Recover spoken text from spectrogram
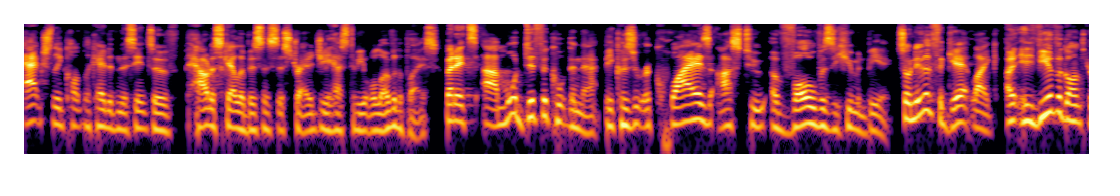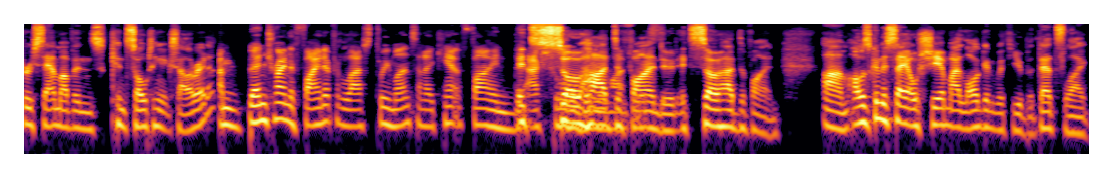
actually complicated in the sense of how to scale a business. The strategy has to be all over the place, but it's uh, more difficult than that because it requires us to evolve as a human being. So never forget, like, uh, have you ever gone through Sam Ovens Consulting Accelerator? I've been trying to find it for the last three months and I can't find It's so hard to find, dude. It's so hard to find. Um, I was going to say I'll share my login with you, but that's like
